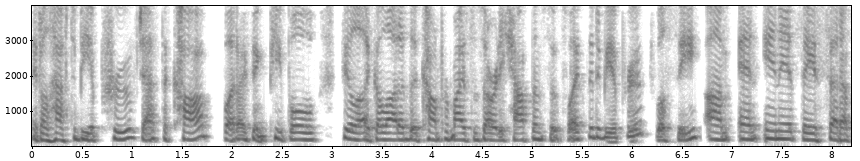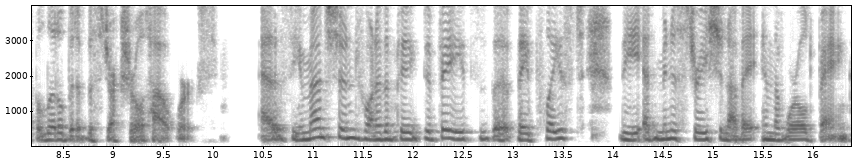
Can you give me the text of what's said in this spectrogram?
It'll have to be approved at the COP, but I think people feel like a lot of the compromises already happened, so it's likely to be approved. We'll see. Um, and in it, they set up a little bit of the structural how it works. As you mentioned, one of the big debates is that they placed the administration of it in the World Bank.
